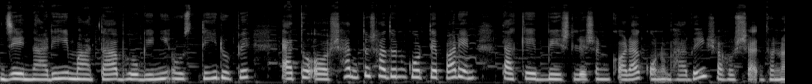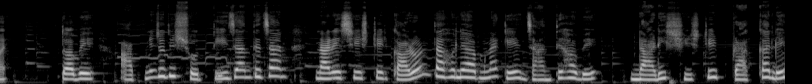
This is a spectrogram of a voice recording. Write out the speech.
যে নারী, মাতা, ভগিনী ও স্ত্রী রূপে এত অসাধ্য সাধন করতে পারেন, তাকে বিশ্লেষণ করা কোনোভাবেই সহজসাধ্য নয়। তবে আপনি যদি সত্যিই জানতে চান নারীর সৃষ্টির কারণ, তাহলে আপনাকে জানতে হবে নারীর সৃষ্টির প্রাককালে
